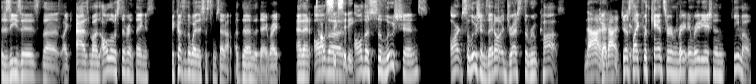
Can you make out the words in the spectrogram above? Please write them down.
diseases, the like asthma, all those different things because of the way the system's set up at the end of the day, right? And then all Toxicity. the all the solutions aren't solutions. They don't address the root cause. No, like, they don't. Just like with cancer and, ra- and radiation and chemo,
